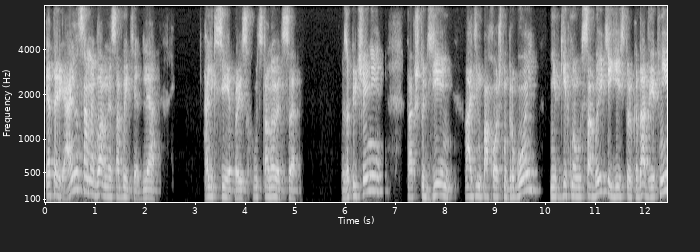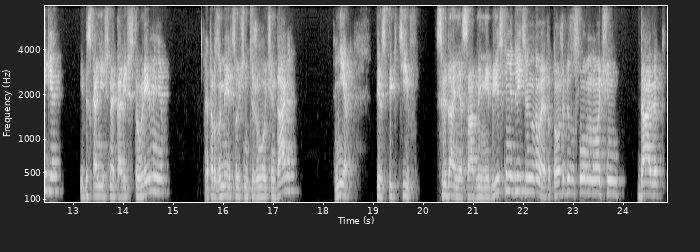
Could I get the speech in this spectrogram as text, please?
это реально самое главное событие для Алексея происходит, становится в заключении. Так что день один похож на другой, никаких новых событий, есть только, да, две книги и бесконечное количество времени. Это, разумеется, очень тяжело, очень давит. Нет перспектив свидания с родными и близкими длительного, это тоже, безусловно, очень давит.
